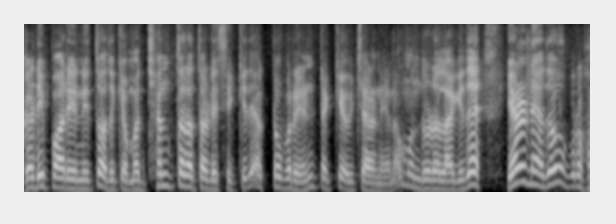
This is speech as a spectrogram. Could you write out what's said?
ಗಡಿಪಾರು ಏನಿತ್ತು, ಅದಕ್ಕೆ ಮಧ್ಯಂತರ ತಡೆ ಸಿಕ್ಕಿದೆ. ಅಕ್ಟೋಬರ್ ಎಂಟಕ್ಕೆ ವಿಚಾರಣೆಯನ್ನು ಮುಂದೂಡಲಾಗಿದೆ. ಎರಡನೇದು ಗೃಹ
